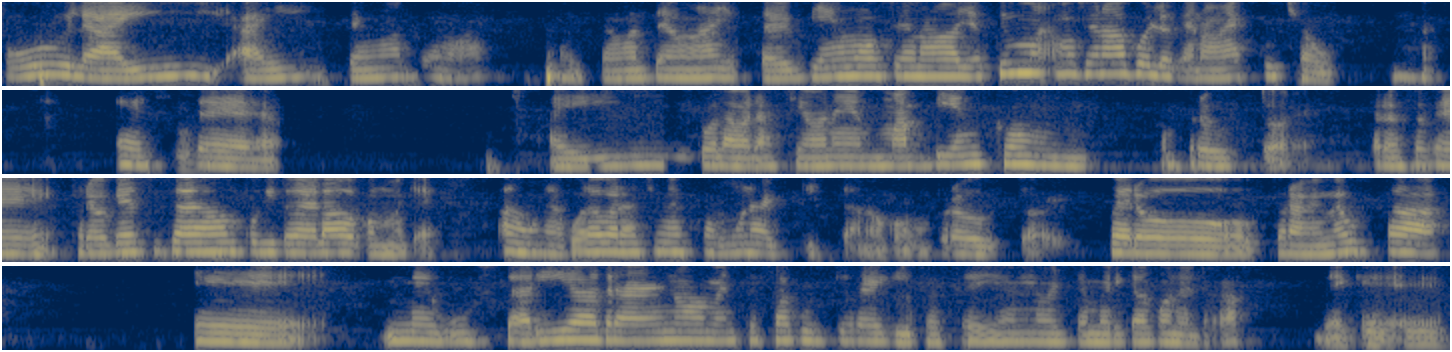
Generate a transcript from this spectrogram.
full, ahí, ahí tengo temas tema, tema, y estoy bien emocionada. Yo estoy más emocionada por lo que no han escuchado. Este, hay colaboraciones más bien con, con productores. Pero eso que creo que eso se ha dejado un poquito de lado, como que ah, una colaboración es con un artista, no con un productor. Pero para mí me gusta eh, me gustaría traer nuevamente esa cultura que quizás se dio en Norteamérica con el rap, de que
